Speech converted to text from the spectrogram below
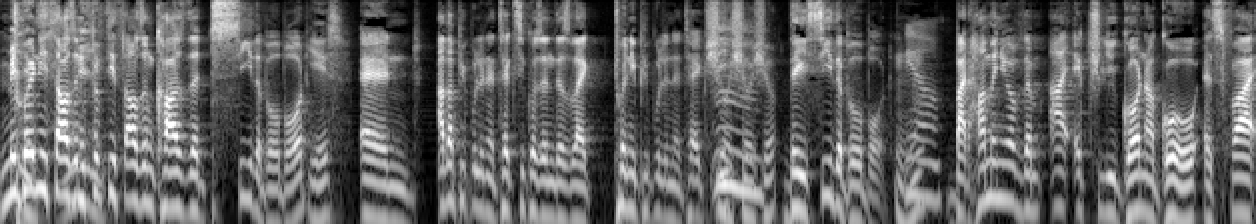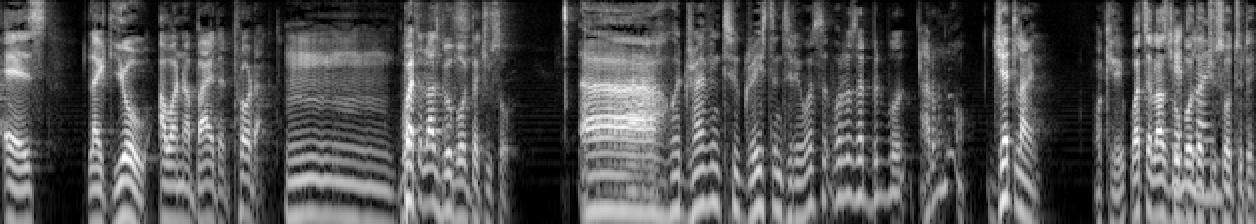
Millions. 20,000, Millions. 50,000 cars that see the billboard. Yes. And other people in a taxi, because then there's like 20 people in a taxi. Sure, sure, sure. They see the billboard. yeah. But how many of them are actually gonna go as far as like, yo, I wanna buy that product? Mm, What's the last billboard that you saw? Ah, we're driving to Grayston today. What's the, what was that billboard? I don't know. Jetline. Okay, what's the last billboard that you Jetline. saw today?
